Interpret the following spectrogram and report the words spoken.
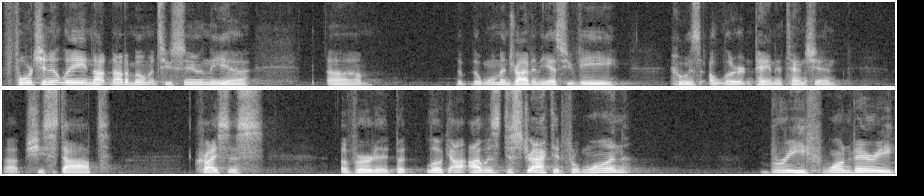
Fortunately, not, not a moment too soon, the, uh, um, the, the, woman driving the SUV who was alert and paying attention, uh, she stopped. Crisis averted. But look, I, I was distracted for one brief, one very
